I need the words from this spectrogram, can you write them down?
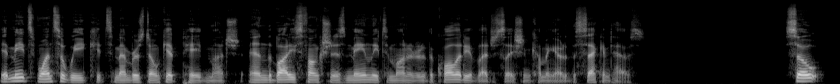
It meets once a week, its members don't get paid much, and the body's function is mainly to monitor the quality of legislation coming out of the Second House. So,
